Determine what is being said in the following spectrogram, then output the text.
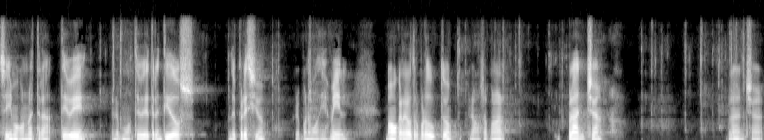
Seguimos con nuestra TV. Le ponemos TV de 32. De precio. Le ponemos 10.000. Vamos a cargar otro producto. Le vamos a poner plancha. Plancha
